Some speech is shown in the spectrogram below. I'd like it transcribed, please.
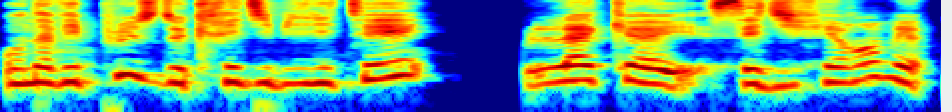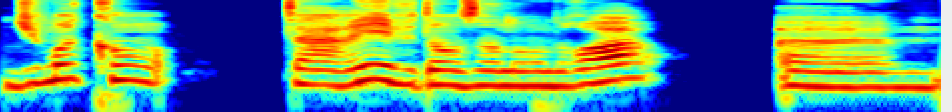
on avait plus de crédibilité. L'accueil, c'est différent, mais du moins quand tu arrives dans un endroit, euh,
